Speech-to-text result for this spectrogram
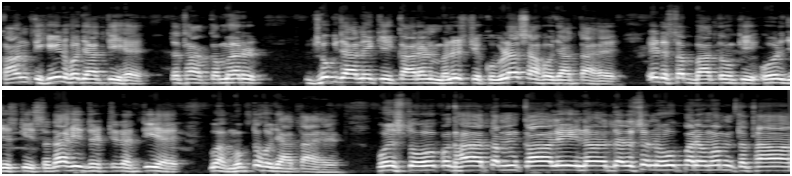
कांतिहीन हो जाती है तथा कमर झुक जाने के कारण मनुष्य कुबड़ा सा हो जाता है। इन सब बातों की ओर जिसकी सदा ही दृष्टि रहती है, वह मुक्त हो जाता है। पुस्तोपघातम काले न दर्शनो परम तथा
